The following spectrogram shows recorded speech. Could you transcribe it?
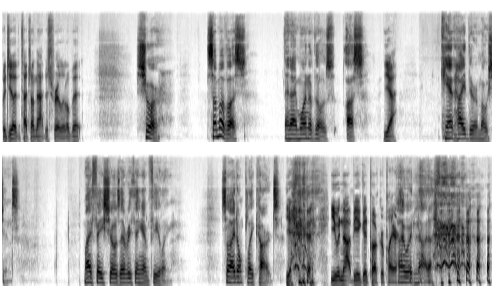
Would you like to touch on that just for a little bit? Sure. Some of us, and I'm one of those, us, Yeah. Can't hide their emotions. My face shows everything I'm feeling. So I don't play cards. Yeah. you would not be a good poker player. I would not.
